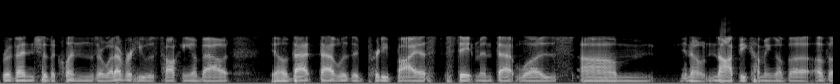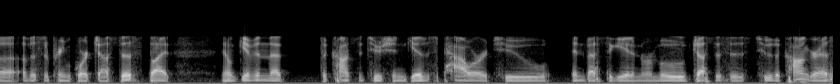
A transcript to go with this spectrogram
revenge to the Clintons or whatever he was talking about, you know that that was a pretty biased statement that was um, you know not becoming of a of a of a Supreme Court justice. But you know, given that the Constitution gives power to investigate and remove justices to the Congress,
